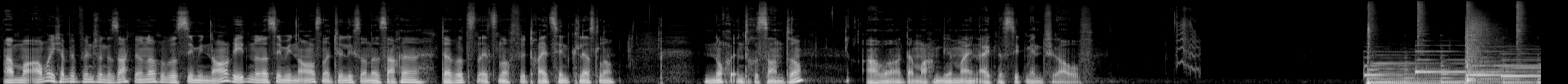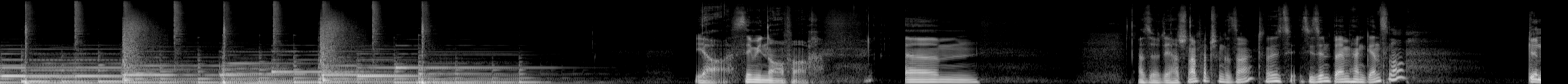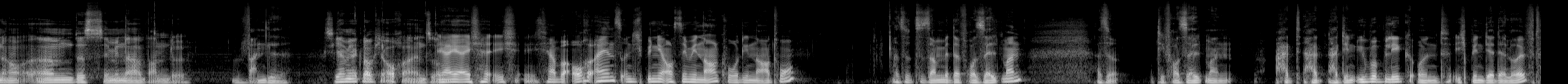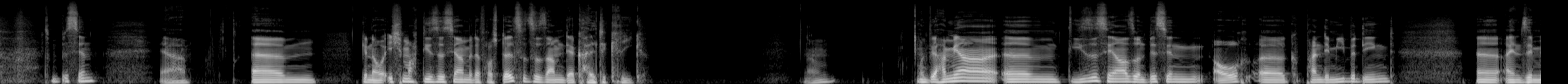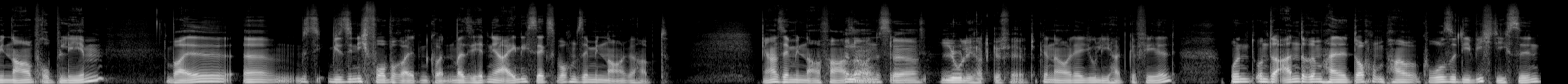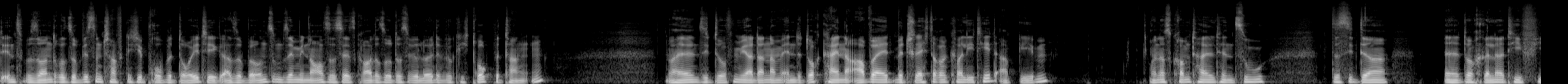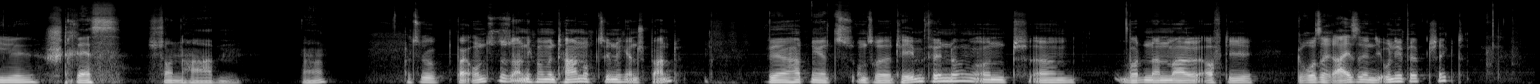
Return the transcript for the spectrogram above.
aber, aber ich habe ja vorhin schon gesagt, wir werden noch über das Seminar reden und das Seminar ist natürlich so eine Sache, da wird es jetzt noch für 13 Klässler noch interessanter. Aber da machen wir mal ein eigenes Segment für auf. Ja, Seminarfach. Ähm, also der Herr Schnapp hat schon gesagt, Sie sind beim Herrn Gensler? Genau, ähm, das Seminar Wandel. Wandel. Sie haben ja, glaube ich, auch eins. Ja, ja, ich, ich, ich habe auch eins und ich bin ja auch Seminarkoordinator. Also zusammen mit der Frau Seltmann. Also die Frau Seltmann hat, hat, hat den Überblick und ich bin der, der läuft. So ein bisschen. Ja. Ähm, Genau, ich mache dieses Jahr mit der Frau Stölze zusammen der Kalte Krieg. Ja. Und wir haben ja ähm, dieses Jahr so ein bisschen auch äh, pandemiebedingt äh, ein Seminarproblem, weil äh, wir sie nicht vorbereiten konnten, weil sie hätten ja eigentlich sechs Wochen Seminar gehabt. Ja, Seminarphase. Genau, und es, der Juli hat gefehlt. Genau, der Juli hat gefehlt und unter anderem halt doch ein paar Kurse, die wichtig sind, insbesondere so wissenschaftliche Probedeutik. Also bei uns im Seminar ist es jetzt gerade so, dass wir Leute wirklich Druck betanken, weil sie dürfen ja dann am Ende doch keine Arbeit mit schlechterer Qualität abgeben. Und das kommt halt hinzu, dass sie da äh, doch relativ viel Stress schon haben. Ja. Also bei uns ist es eigentlich momentan noch ziemlich entspannt. Wir hatten jetzt unsere Themenfindung und ähm, wurden dann mal auf die große Reise in die Unibib geschickt,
